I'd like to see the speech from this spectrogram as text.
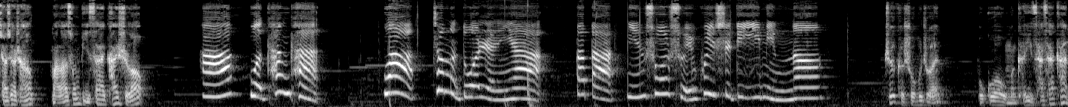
小小肠，马拉松比赛开始喽！啊，我看看，哇，这么多人呀！爸爸，您说谁会是第一名呢？这可说不准，不过我们可以猜猜看。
